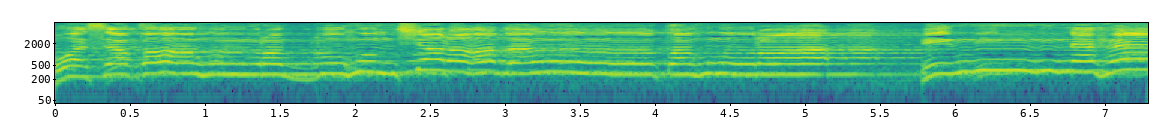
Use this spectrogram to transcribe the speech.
وسقاهم ربهم شرابا طهورا إن هذا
